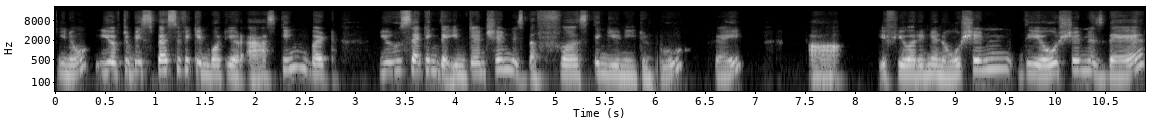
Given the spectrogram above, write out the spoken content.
you know you have to be specific in what you're asking but you setting the intention is the first thing you need to do right? Uh, if you are in an ocean the ocean is there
